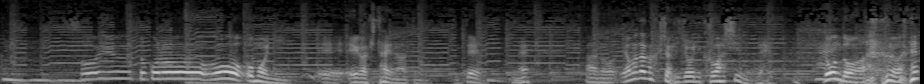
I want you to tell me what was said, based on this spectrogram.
みたいな、そういうところを主に、えー、描きたいなと思ってて、ね、あの山田学長は非常に詳しいので、はい、どんどんあの、ね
